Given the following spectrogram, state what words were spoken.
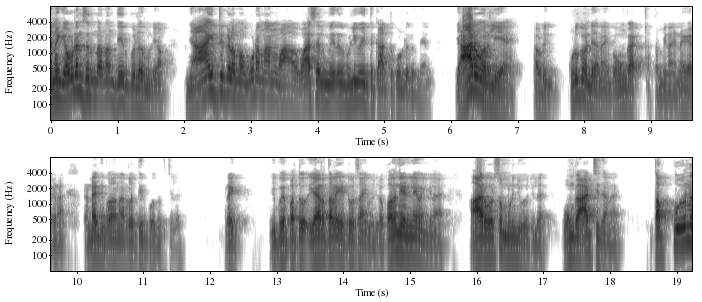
எனக்கு எவிடன்ஸ் இருந்தால் தான் தீர்ப்பு எழுத முடியும். ஞாயிற்றுக்கிழமை கூட நான் வா வாசல் மீது விழி வைத்து காத்து கொண்டு இருந்தேன் யாரும் வரலையே? அப்படின்னு கொடுக்க வேண்டியதானே இப்போ உங்க தம்பி நான் என்ன கேட்குறேன்? ரெண்டாயிரத்தி பதினாறில் தீர்ப்பு வந்துருச்சுல. ரைட் இப்போ பத்து ஏறத்தாழ எட்டு வருஷம் ஆகி போச்சுல பதினேழுலேயே வைங்களேன். ஆறு வருஷம் முடிஞ்சு போச்சுல. உங்கள் ஆட்சி தானே? தப்புன்னு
